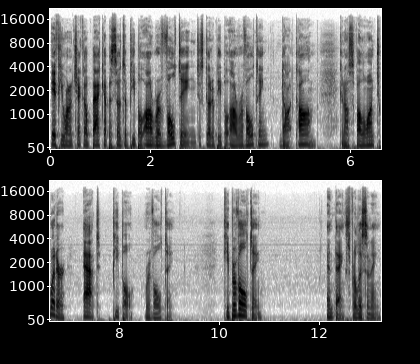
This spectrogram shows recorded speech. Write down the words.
If you want to check out back episodes of People Are Revolting, just go to peoplearerevolting.com. You can also follow on Twitter at people revolting. Keep revolting, and thanks for listening.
